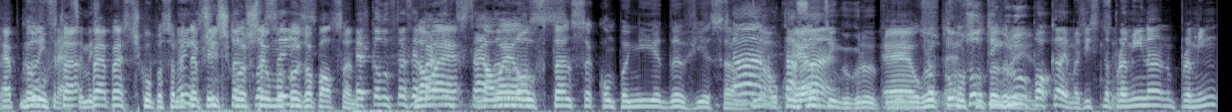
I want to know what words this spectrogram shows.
É porque a Não Lufthansa. mas- Pe- Peço desculpa, somente Não, é preciso é esclarecer uma coisa ao Paulo. Santos. É porque a Lufthansa é não parte é, interessada não é no a nosso- Lufthansa Companhia de Aviação. Ah, Não, o tá Consulting. Group. É o grupo de Consulting. Group, ok, mas isso para mim, não- para mim,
